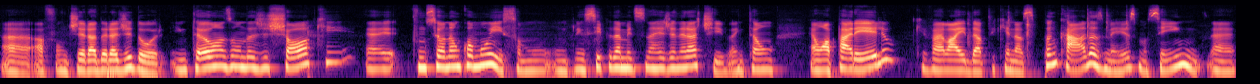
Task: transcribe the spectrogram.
A, a, fonte geradora de dor. Então, as ondas de choque é, funcionam como isso, um, um princípio da medicina regenerativa. Então, é um aparelho que vai lá e dá pequenas pancadas mesmo, assim, é,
